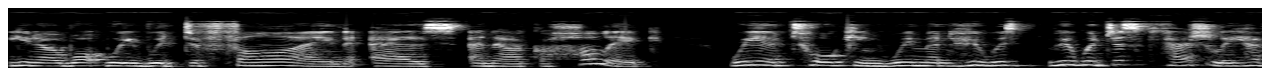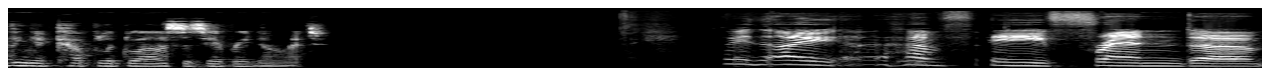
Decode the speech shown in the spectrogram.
you know, what we would define as an alcoholic. We are talking women who was who were just casually having a couple of glasses every night. I have a friend uh,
